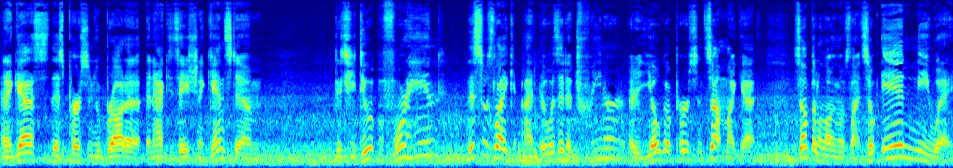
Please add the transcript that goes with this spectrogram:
And I guess this person who brought a, an accusation against him, did she do it beforehand? This was like, was it a trainer, a yoga person, something like that, something along those lines. So anyway,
